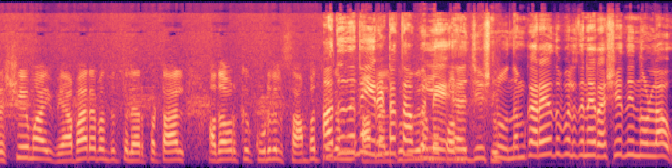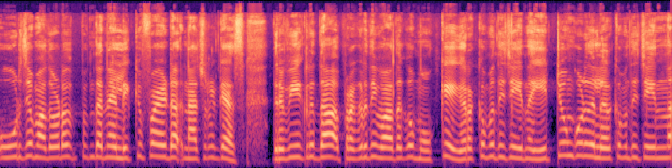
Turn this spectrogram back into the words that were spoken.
റഷ്യയുമായി വ്യാപാര ബന്ധത്തിൽ ഏർപ്പെട്ടാൽ അത് അവർക്ക് കൂടുതൽ സാമ്പത്തികം ജിഷ്ണു? നമുക്കറിയാതുപോലെ തന്നെ റഷ്യയിൽ നിന്നുള്ള ഊർജം അതോടൊപ്പം തന്നെ ലിക്വിഫൈഡ് നാച്ചുറൽ ഗ്യാസ് ദ്രവീകൃത പ്രകൃതിവാതകവും ഒക്കെ ഇറക്കുമതി ചെയ്യുന്ന ഏറ്റവും കൂടുതൽ ഇറക്കുമതി ചെയ്യുന്ന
